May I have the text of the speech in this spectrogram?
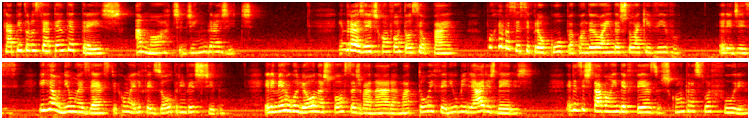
Capítulo 73 A morte de Indrajite Indrajite confortou seu pai. Por que você se preocupa quando eu ainda estou aqui vivo? Ele disse, e reuniu um exército e com ele fez outra investida. Ele mergulhou nas forças Vanara, matou e feriu milhares deles. Eles estavam indefesos contra a sua fúria.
